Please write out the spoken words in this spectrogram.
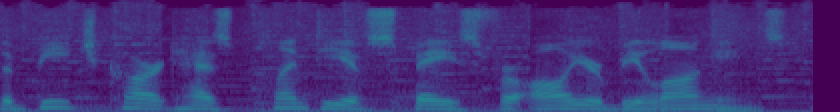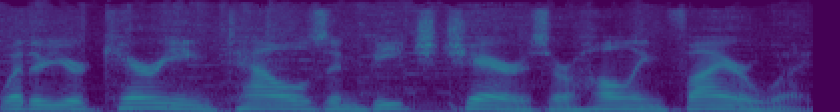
the beach cart has plenty of space for all your belongings, whether you're carrying towels and beach chairs or hauling firewood.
